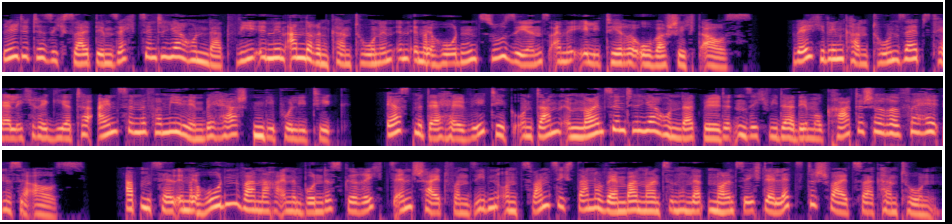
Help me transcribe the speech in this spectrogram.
bildete sich seit dem 16. Jahrhundert wie in den anderen Kantonen in Innerrhoden zusehends eine elitäre Oberschicht aus, welche den Kanton selbstherrlich regierte, einzelne Familien beherrschten die Politik. Erst mit der Helvetik und dann im 19. Jahrhundert bildeten sich wieder demokratischere Verhältnisse aus. Appenzell Innerrhoden war nach einem Bundesgerichtsentscheid von 27. November 1990 der letzte Schweizer Kanton,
